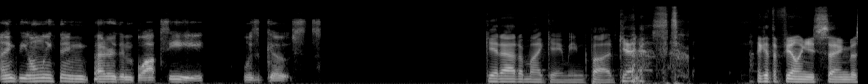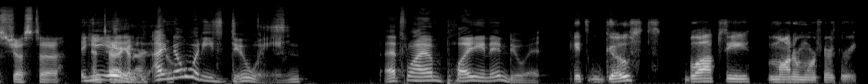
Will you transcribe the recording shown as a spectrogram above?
I think the only thing better than Blopsy was Ghosts. Get out of my gaming podcast. I get the feeling he's saying this just to he is. antagonize I know what he's doing. That's why I'm playing into it. It's Ghosts, Blopsy, Modern Warfare 3.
